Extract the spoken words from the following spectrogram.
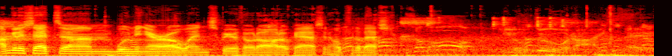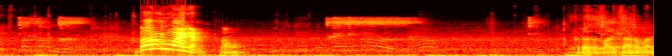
I'm gonna set um, Wounding Arrow and Spear Throw to autocast and hope for the best. Some ore. You'll do what I say. Bottle wagon. Oh. Who doesn't like that away?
